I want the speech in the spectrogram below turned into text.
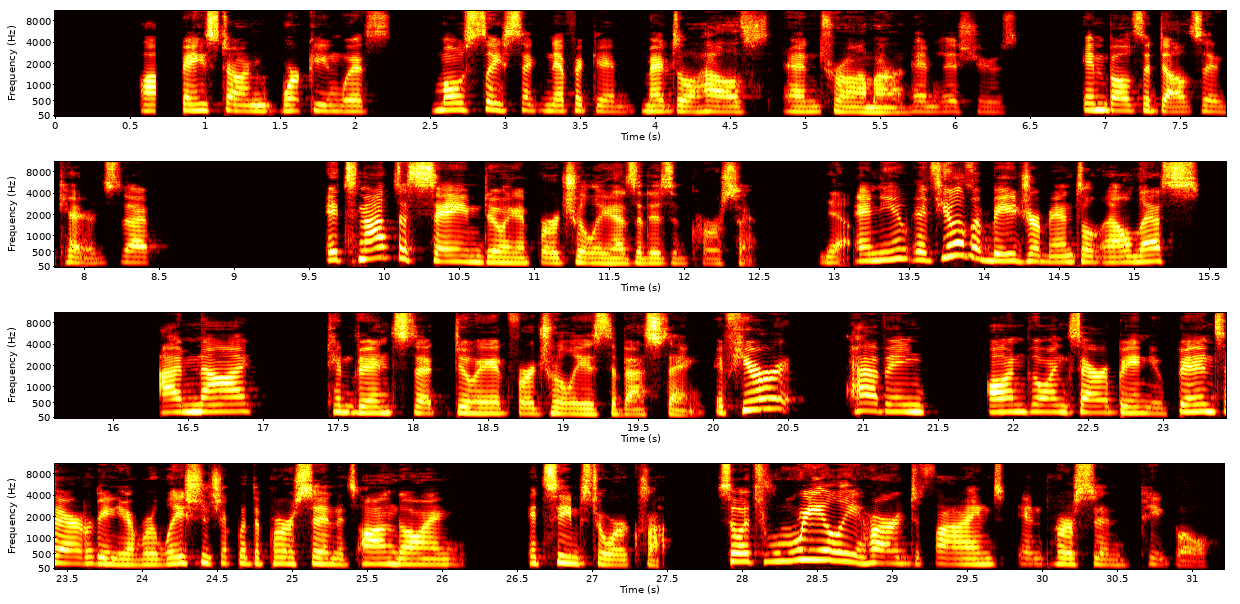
uh, based on working with mostly significant mental health and trauma and issues in both adults and kids that it's not the same doing it virtually as it is in person. Yeah. And you, if you have a major mental illness, I'm not convinced that doing it virtually is the best thing. If you're having ongoing therapy and you've been in therapy and you have a relationship with the person, it's ongoing, it seems to work fine. So it's really hard to find in person people.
